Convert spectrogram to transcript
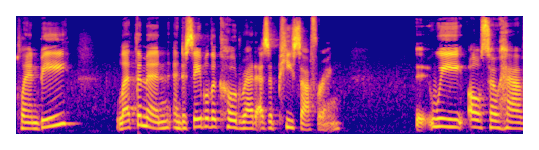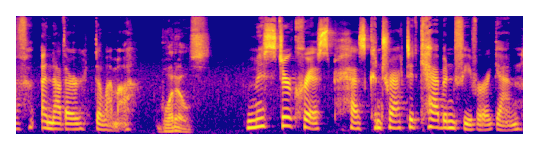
Plan B let them in and disable the code red as a peace offering. We also have another dilemma. What else? Mr. Crisp has contracted cabin fever again.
